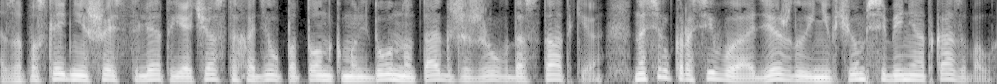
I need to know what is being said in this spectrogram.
За последние шесть лет я часто ходил по тонкому льду, но также жил в достатке, носил красивую одежду и ни в чем себе не отказывал.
